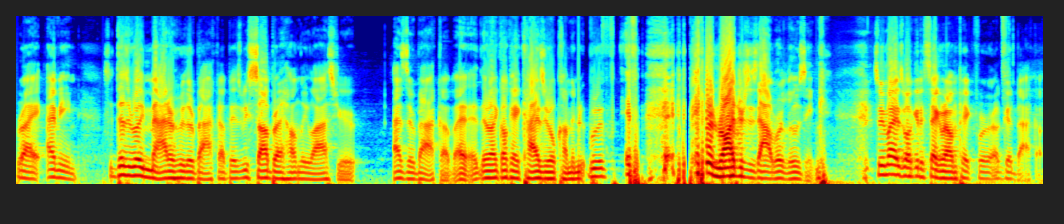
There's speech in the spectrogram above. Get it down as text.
right? I mean, so it doesn't really matter who their backup is. We saw Brett Hundley last year as their backup. I- They're like, okay, Kaiser will come in. If, if Aaron Rodgers is out, we're losing. So we might as well get a second round pick for a good backup.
